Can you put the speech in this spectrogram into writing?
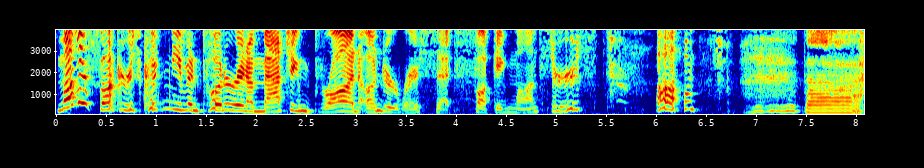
motherfuckers couldn't even put her in a matching bra and underwear set. Fucking monsters. Um. Uh,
